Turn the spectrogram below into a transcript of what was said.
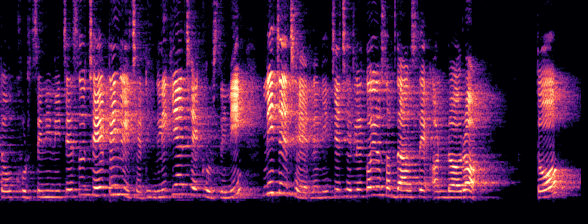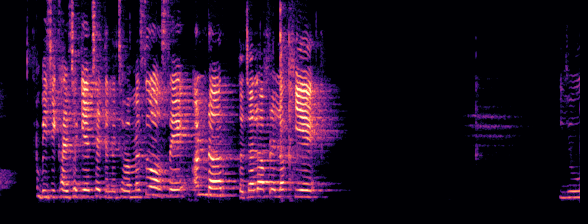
તો ખુરશીની નીચે શું છે? ઢીંગલી છે. ઢીંગલી ક્યાં છે? ખુરશીની નીચે છે. એટલે નીચે છે એટલે કયો શબ્દ આવશે? અંડર તો બીજી ખાલી જગ્યા છે. તેને જવાબમાં શું આવશે? અંડર તો ચાલો આપણે લખીએ. U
